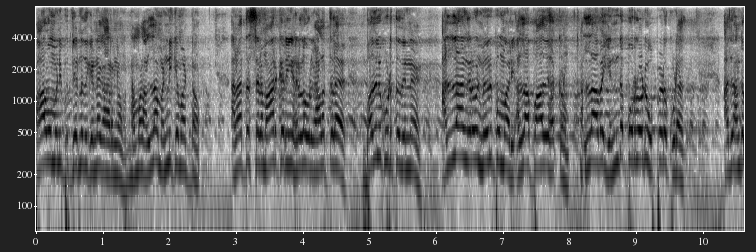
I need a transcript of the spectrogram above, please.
பாவ மன்னிப்பு தேர்ந்ததுக்கு என்ன காரணம்? நம்மளை எல்லாம் மன்னிக்க மாட்டோம் ஆனால் சில மார்க்கறிஞர்கள் ஒரு காலத்தில் பதில் கொடுத்தது என்ன? அல்லாங்கிறவன் நெருப்பு மாதிரி அல்லா பாதுகாக்கணும். அல்லாவை எந்த பொருளோடு ஒப்பிடக்கூடாது. அது அந்த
